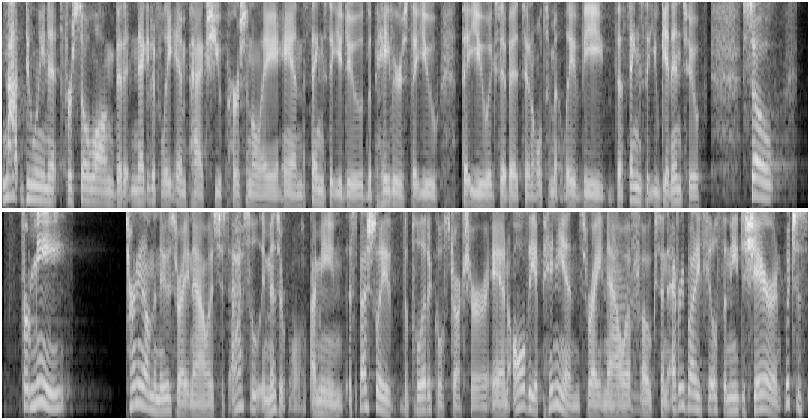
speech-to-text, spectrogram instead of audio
not doing it for so long that it negatively impacts you personally and the things that you do, the behaviors that you that you exhibit and ultimately the the things that you get into. So for me, turning on the news right now is just absolutely miserable. I mean, especially the political structure and all the opinions right now of folks, and everybody feels the need to share, and which is.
